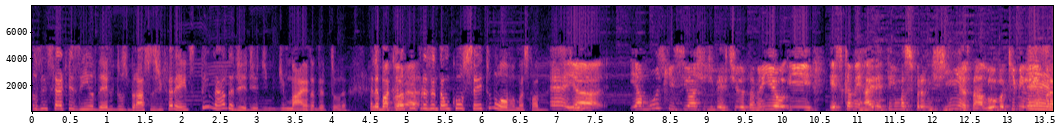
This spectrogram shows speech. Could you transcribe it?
os insertzinhos dele dos braços diferentes. Não tem nada de, de, de, mais abertura. Ela é bacana Agora- pra apresentar um conceito novo, mas com a É, e a, e a música em si eu acho divertida também. E, eu, e esse Kamen Rider tem umas franjinhas na luva que me lembra.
